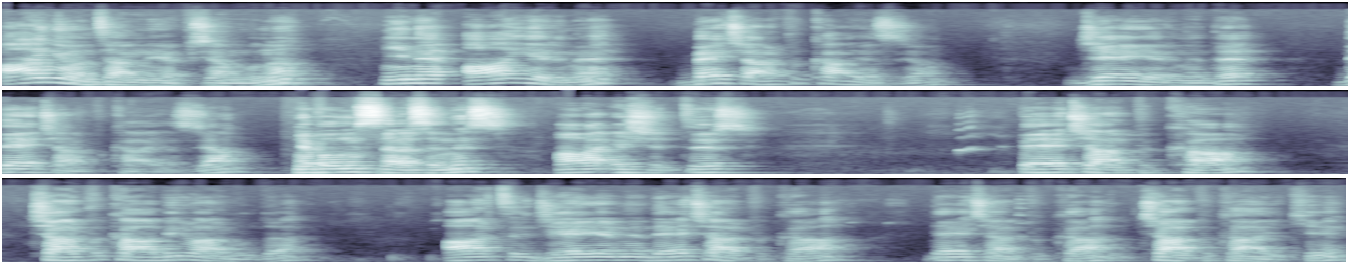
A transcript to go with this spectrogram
Aynı yöntemle yapacağım bunu. Yine A yerine B çarpı K yazacağım. C yerine de D çarpı K yazacağım. Yapalım isterseniz. A eşittir B çarpı K çarpı K1 var burada. Artı C yerine D çarpı K, D çarpı K çarpı K2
